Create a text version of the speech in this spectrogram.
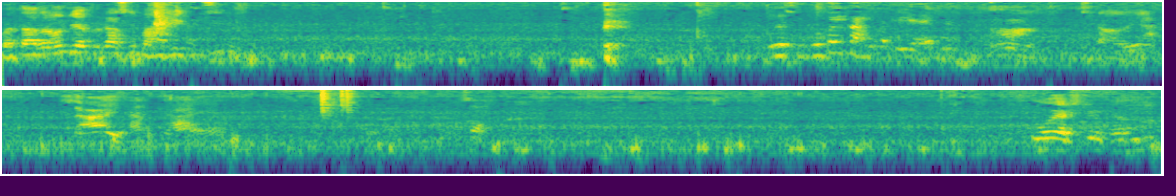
बता रहा हूँ जयप्रकाश की भांजी। किसी ये सुबह का ही काम कर लिया है हाँ चाओ या ला यार वो एक्स्ट्रा उठा दीजिए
